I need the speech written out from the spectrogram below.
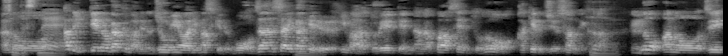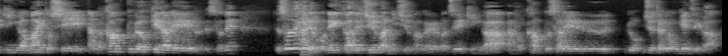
あそうの、ですね。ある一定の額までの上限はありますけども、残債かける、今だと0.7%のかける13年かな、うん。うんの、あの、税金が毎年、あの、還付が受けられるんですよね。でそれだけでも年間で10万、20万ぐらいは税金が、あの、還付されるロ住宅ローン減税が、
